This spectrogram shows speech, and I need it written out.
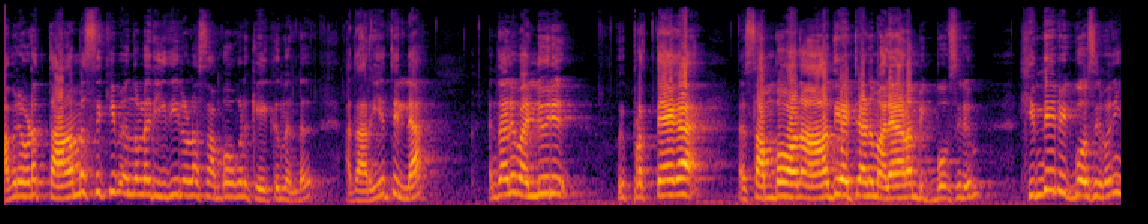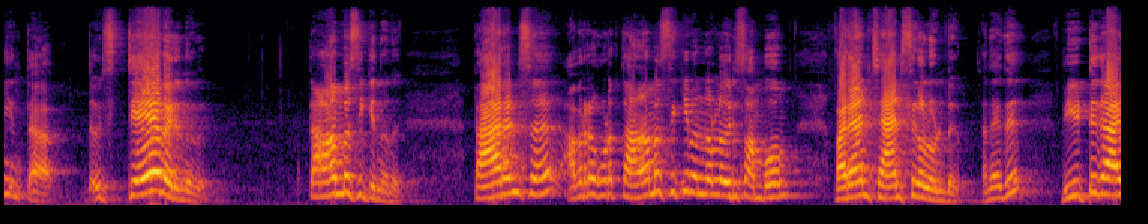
അവരവിടെ താമസിക്കും എന്നുള്ള രീതിയിലുള്ള സംഭവങ്ങൾ കേൾക്കുന്നുണ്ട്. അതറിയത്തില്ല. എന്തായാലും വലിയൊരു ഒരു പ്രത്യേക സംഭവമാണ്. ആദ്യമായിട്ടാണ് മലയാളം ബിഗ് ബോസിലും ഹിന്ദി ബിഗ് ബോസിലും ഒരു സ്റ്റേ വരുന്നത്. താമസിക്കുന്നത്. പാരൻസ് അവരുടെ കൂടെ താമസിക്കുമെന്നുള്ള ഒരു സംഭവം വരാൻ ചാൻസുകളുണ്ട്. അതായത് വീട്ടുകാർ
